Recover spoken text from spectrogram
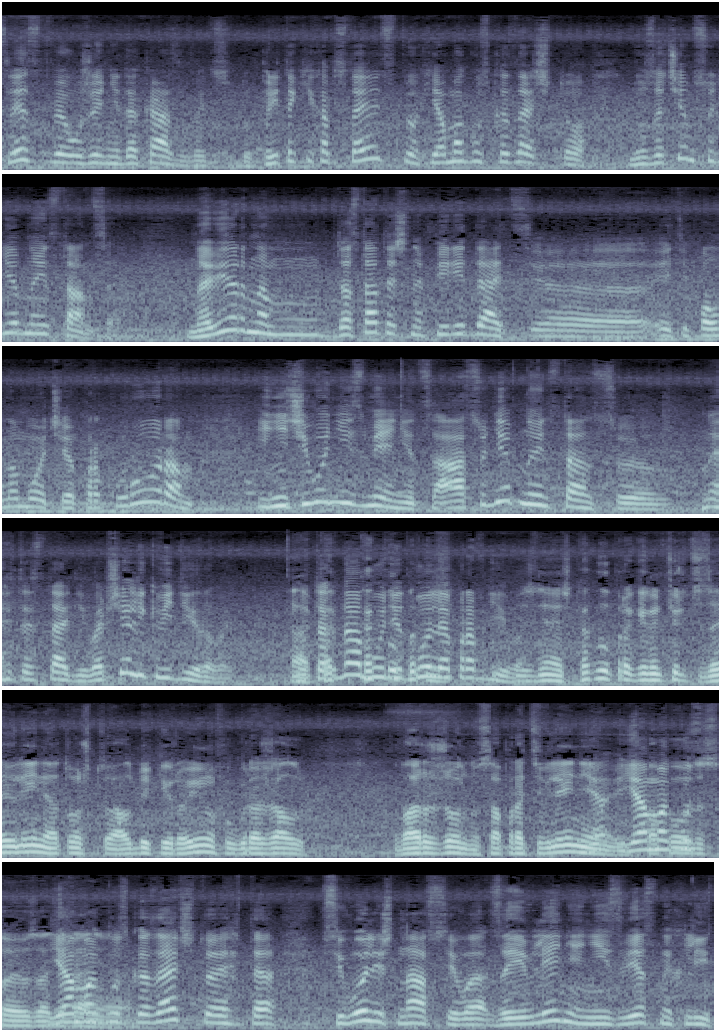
следствие уже не доказывает суду. При таких обстоятельствах я могу сказать, что ну зачем судебная инстанция? Наверное, достаточно передать э, эти полномочия прокурорам, и ничего не изменится. А судебную инстанцию на этой стадии вообще ликвидировать. А, Но тогда как будет вы, более правдиво. Извиняюсь, как вы прокомментируете заявление о том, что Албек Ираимов угрожал вооруженным сопротивлением я, я по могу, поводу своего задержания? Я могу сказать, что это всего лишь навсего заявление неизвестных лиц.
